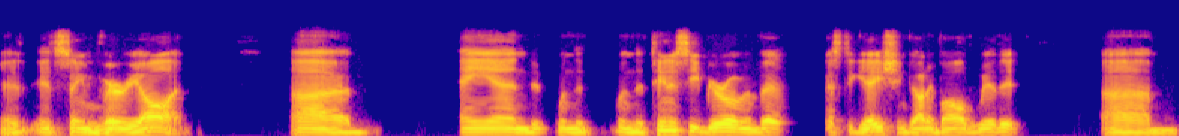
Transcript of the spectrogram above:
It, it seemed very odd. Uh, and when the when the Tennessee Bureau of Investigation got involved with it, um,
